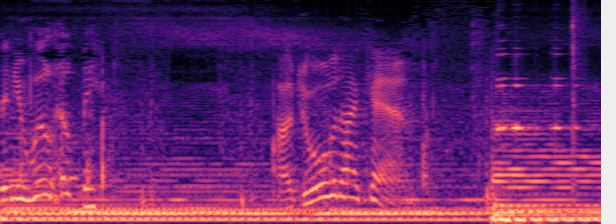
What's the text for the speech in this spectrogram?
Then you will help me? I'll do all that I can.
